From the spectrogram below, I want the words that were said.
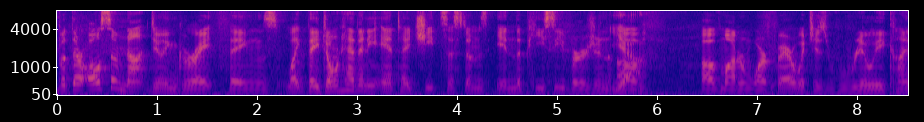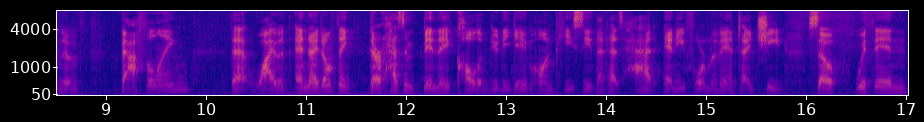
but they're also not doing great things like they don't have any anti-cheat systems in the pc version Yeah. of of modern warfare which is really kind of baffling that why would and i don't think there hasn't been a call of duty game on pc that has had any form of anti-cheat so within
